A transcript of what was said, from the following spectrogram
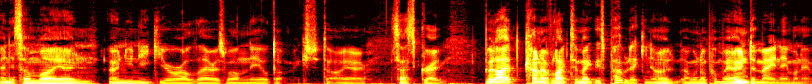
And it's on my own own unique URL there as well, neil.mixture.io. So that's great. But I'd kind of like to make this public, you know, I, I want to put my own domain name on it.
